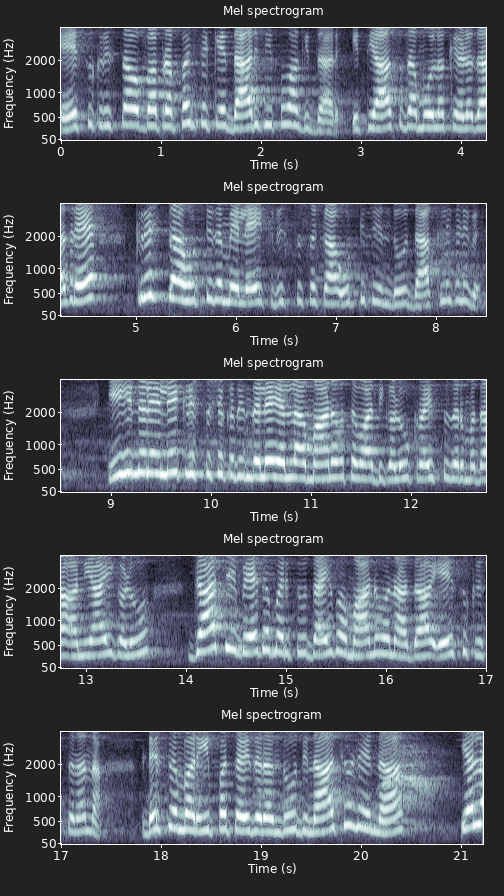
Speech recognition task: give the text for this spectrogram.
ಏಸು ಕ್ರಿಸ್ತ ಒಬ್ಬ ಪ್ರಪಂಚಕ್ಕೆ ದಾರಿದೀಪವಾಗಿದ್ದಾರೆ. ಇತಿಹಾಸದ ಮೂಲಕ ಹೇಳೋದಾದರೆ, ಕ್ರಿಸ್ತ ಹುಟ್ಟಿದ ಮೇಲೆ ಕ್ರಿಸ್ತ ಶಕ ಹುಟ್ಟಿತೆಂದು ದಾಖಲೆಗಳಿವೆ. ಈ ಹಿನ್ನೆಲೆಯಲ್ಲಿ ಕ್ರಿಸ್ತ ಶಕದಿಂದಲೇ ಎಲ್ಲ ಮಾನವತಾವಾದಿಗಳು, ಕ್ರೈಸ್ತ ಧರ್ಮದ ಅನುಯಾಯಿಗಳು, ಜಾತಿ ಭೇದ ಮರೆತು ದೈವ ಮಾನವನಾದ ಏಸು ಕ್ರಿಸ್ತನನ್ನ ಡಿಸೆಂಬರ್ ಇಪ್ಪತ್ತೈದರಂದು ದಿನಾಚರಣೆಯನ್ನ ಎಲ್ಲ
